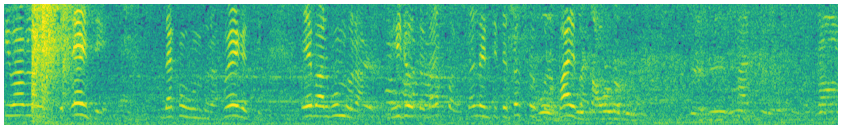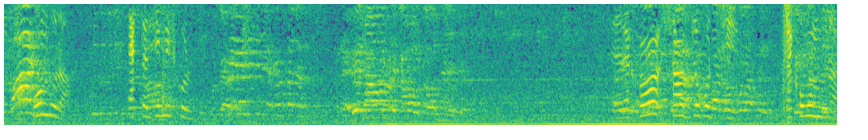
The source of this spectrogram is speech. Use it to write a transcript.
কীভাবে লাগাচ্ছে? এই যে, দেখো বন্ধুরা, হয়ে গেছে। এবার বন্ধুরা, ভিডিওতে লাইক করো, চ্যানেলটিতে সাবস্ক্রাইব করো বাই বাই বন্ধুরা একটা জিনিস করবে। দেখো, সাহায্য করছে। দেখো বন্ধুরা।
